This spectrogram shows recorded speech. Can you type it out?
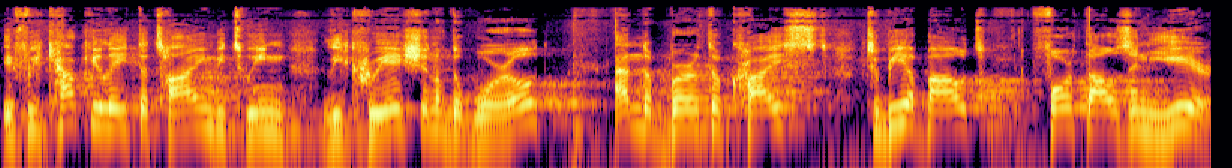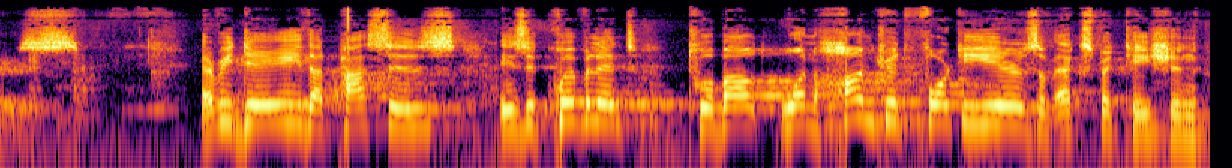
If we calculate the time between the creation of the world and the birth of Christ to be about 4,000 years, every day that passes is equivalent to about 140 years of expectation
